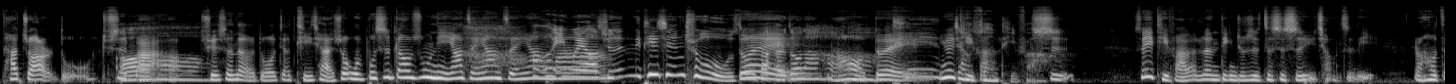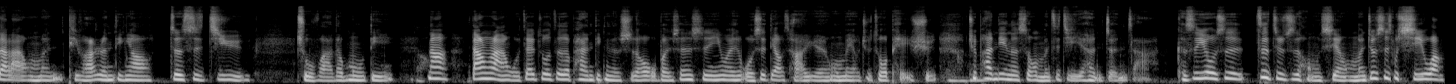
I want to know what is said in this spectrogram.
他抓耳朵，就是把学生的耳朵就提起来说：“哦、我不是告诉你要怎样怎样、哦，因为要学生你听清楚，对，把耳朵拉好。然后对，因为体罚体罚是，所以体罚的认定就是这是施予强制力，然后再来我们体罚认定要这是基于。”处罚的目的，那当然，我在做这个判定的时候，我本身是因为我是调查员，我们有去做培训，去判定的时候，我们自己也很挣扎，可是又是这就是红线，我们就是不希望。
